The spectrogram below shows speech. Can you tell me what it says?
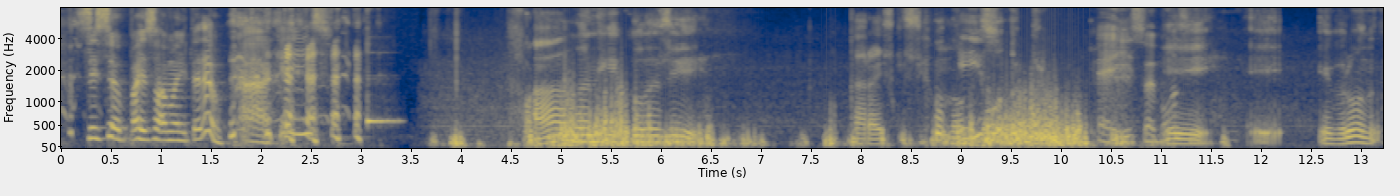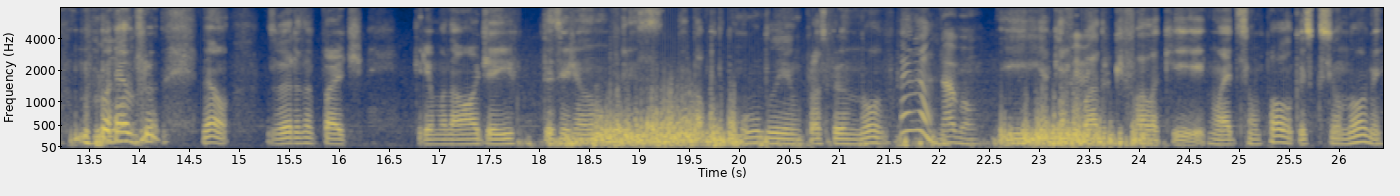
Se seu pai e sua mãe, entendeu? Ah, que isso. Fala, Nicolas e. Caralho, esqueci o nome Que isso? do outro. É isso, é bom assim. E, e, e Bruno? Não é Bruno. Não, zoeiras à parte. Queria mandar um áudio aí desejando um feliz Natal pra todo mundo e um próspero ano novo. Caralho. Tá bom. E aquele quadro que fala que não é de São Paulo, que eu esqueci o nome.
